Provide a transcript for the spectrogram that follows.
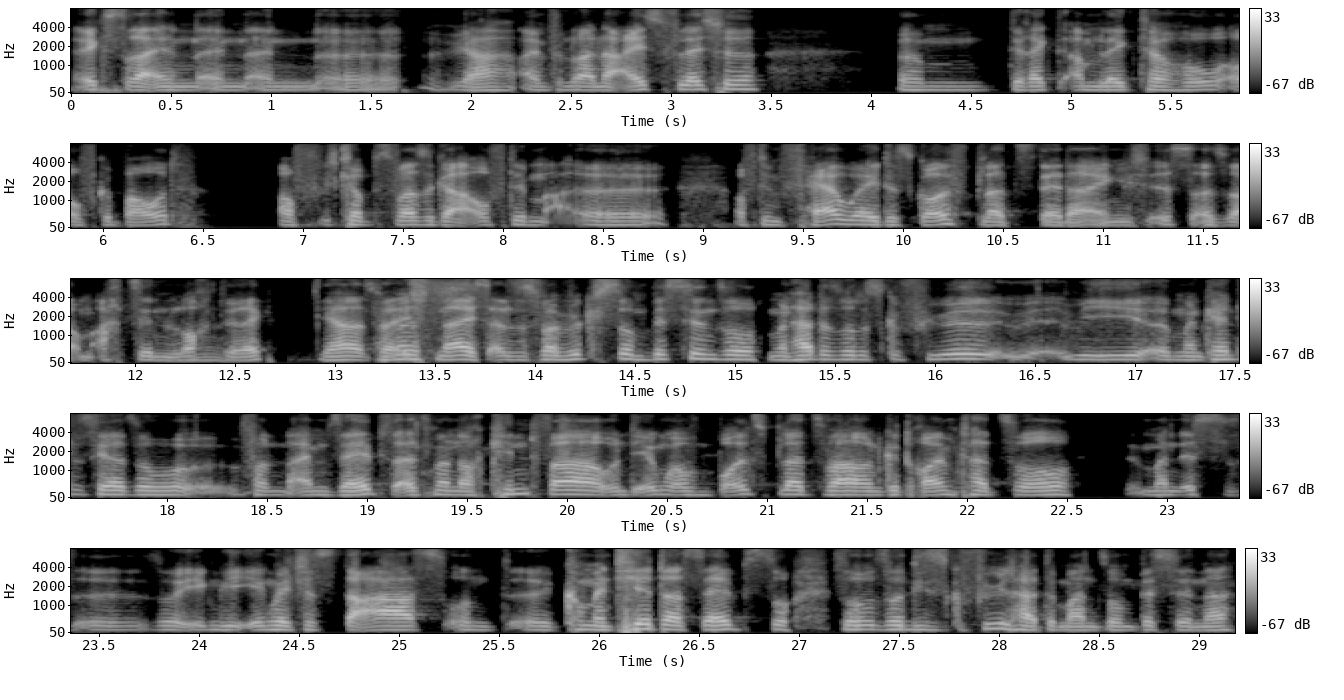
extra ein, ein, ein äh, ja, einfach nur eine Eisfläche ähm, direkt am Lake Tahoe aufgebaut. Auf, ich glaube, es war sogar auf dem, äh, auf dem Fairway des Golfplatzes, der da eigentlich ist, also am 18. Loch Ah. direkt. Ja, es war echt nice. Also es war wirklich so ein bisschen so, man hatte so das Gefühl, wie, äh, man kennt es ja so von einem selbst, als man noch Kind war und irgendwo auf dem Bolzplatz war und geträumt hat, so, man ist äh, so irgendwie irgendwelche Stars und äh, kommentiert das selbst. So, so, so dieses Gefühl hatte man so ein bisschen, ne?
